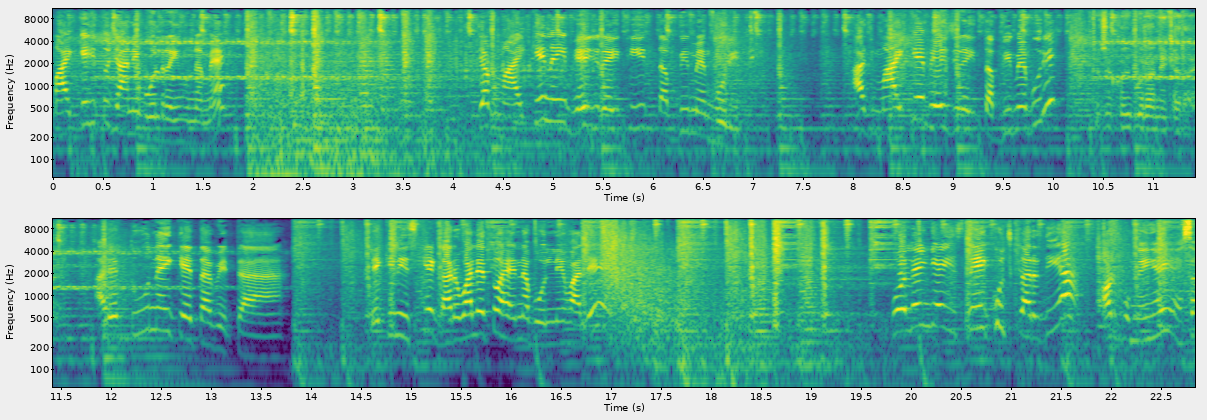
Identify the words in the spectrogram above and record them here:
मायके ही तो जाने बोल रही हूँ ना मैं। जब मायके नहीं भेज रही थी तब भी मैं बुरी थी। आज मायके भेज रही तब भी मैं बुरी? तुझे कोई बुरा नहीं कह रहा है। अरे तू नहीं कहता बेटा। लेकिन इसके घर वाले तो है ना बोलने वाले। कुछ कर दिया और नहीं है ऐसा।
